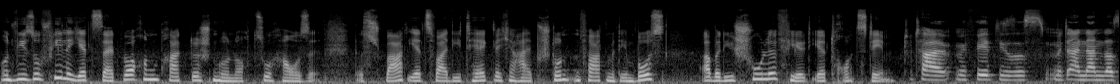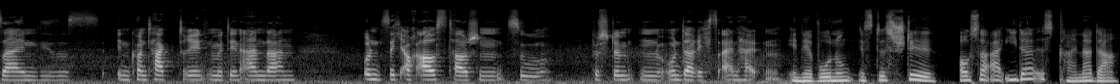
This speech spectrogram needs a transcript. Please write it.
und wie so viele jetzt seit Wochen praktisch nur noch zu Hause. Das spart ihr zwar die tägliche Halbstundenfahrt mit dem Bus, aber die Schule fehlt ihr trotzdem. Total. Mir fehlt dieses Miteinandersein, dieses in Kontakt treten mit den anderen und sich auch austauschen zu bestimmten Unterrichtseinheiten. In der Wohnung ist es still. Außer Aida ist keiner da.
